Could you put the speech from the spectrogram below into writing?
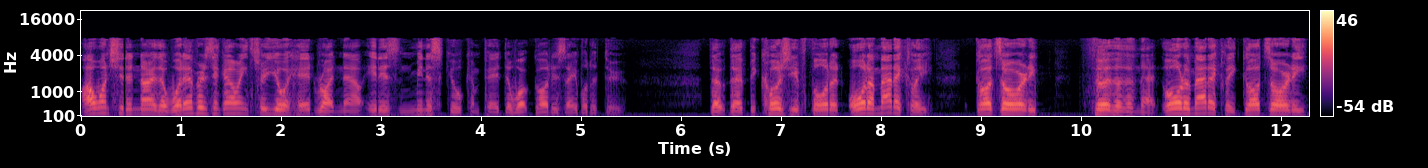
I want you to know that whatever is going through your head right now, it is minuscule compared to what God is able to do. That, that because you've thought it automatically, God's already further than that. Automatically, God's already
